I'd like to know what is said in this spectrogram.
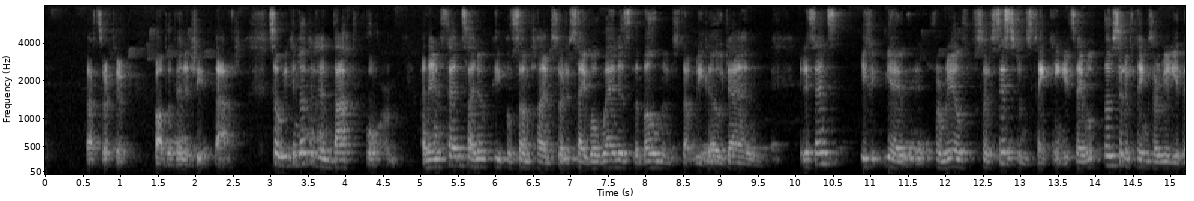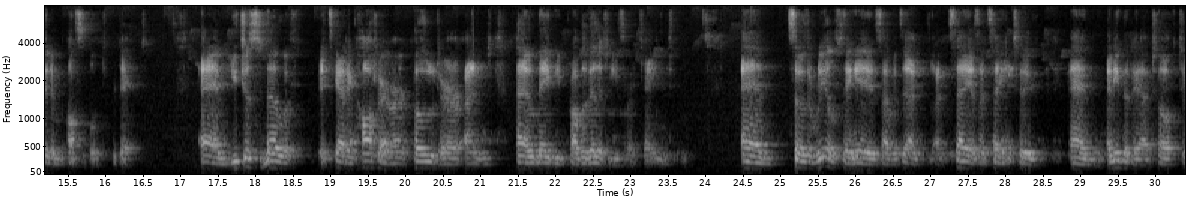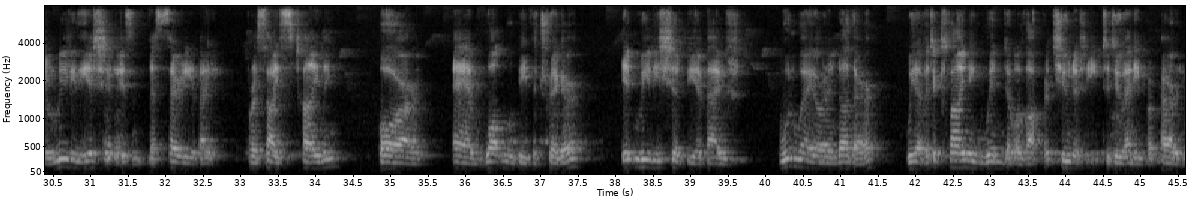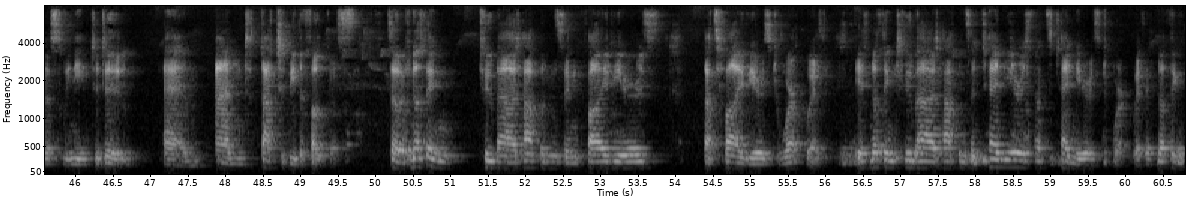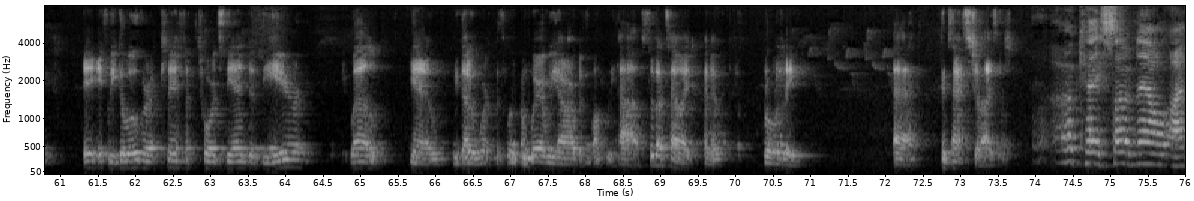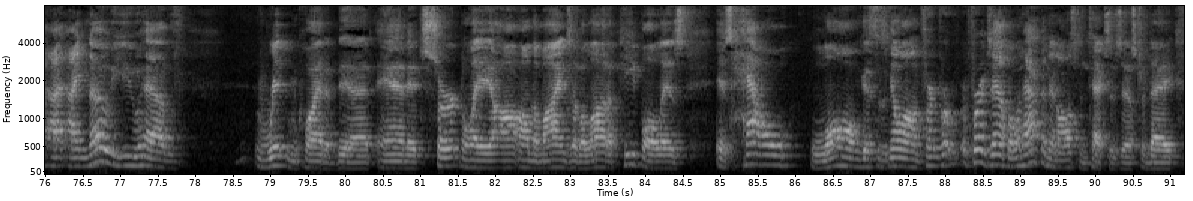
That sort of probability of that. So we can look at it in that form. And in a sense, I know people sometimes sort of say, well, when is the moment that we go down? In a sense, if you know, from real sort of systems thinking, you'd say, well, those sort of things are really a bit impossible to predict. And um, you just know if it's getting hotter or colder and how maybe probabilities are changing. And um, so the real thing is, I would, I would say, as I'd say to um, anybody I talk to, really the issue isn't necessarily about precise timing. or um, what will be the trigger. It really should be about one way or another. We have a declining window of opportunity to do any preparedness we need to do, um, and that should be the focus. So, if nothing too bad happens in five years, that's five years to work with. If nothing too bad happens in 10 years, that's 10 years to work with. If nothing, if we go over a cliff towards the end of the year, well, you know, we got to work with where we are with what we have. So that's how I kind of broadly uh, contextualize it. Okay, so now I, I, I know you have written quite a bit, and it's certainly on the minds of a lot of people is is how long this is going on. For, for, for example, what happened in Austin, Texas yesterday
